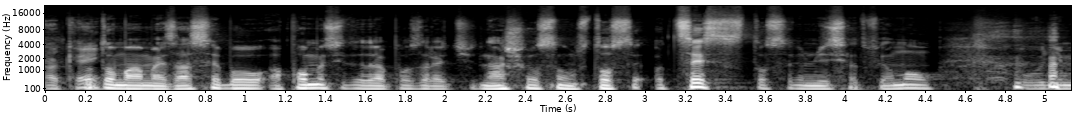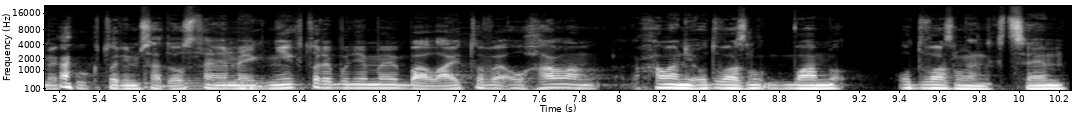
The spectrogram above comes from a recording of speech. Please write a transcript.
okay. Toto máme za sebou a poďme si teda pozrieť. Našiel som 100, cez 170 filmov. Uvidíme, ku ktorým sa dostaneme. Niektoré budeme iba lightové, ale chalani od vás, vám, od vás len chcem,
